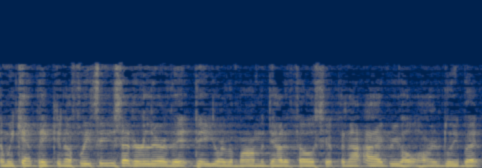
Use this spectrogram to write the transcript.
and we can't thank you enough. Lisa, you said earlier that, that you are the mom and dad of fellowship, and I, I agree wholeheartedly. But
